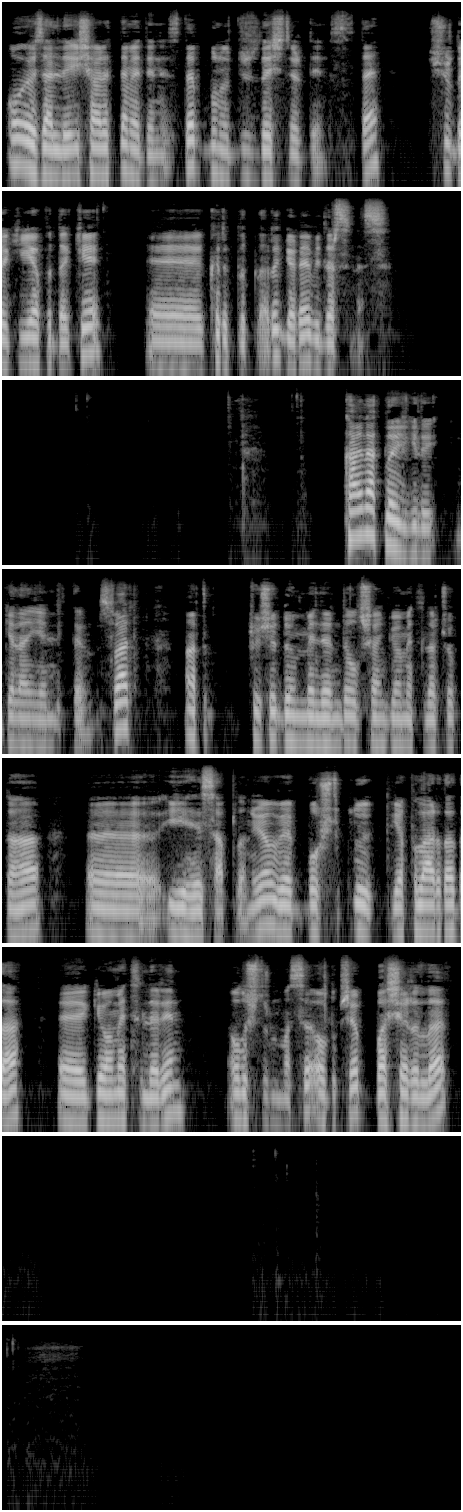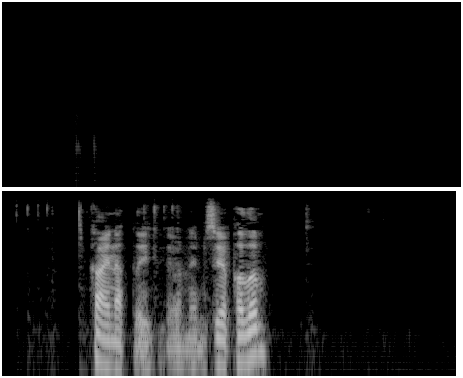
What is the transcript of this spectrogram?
o özelliği işaretlemediğinizde bunu düzleştirdiğinizde şuradaki yapıdaki e, kırıklıkları görebilirsiniz. Kaynakla ilgili gelen yeniliklerimiz var. Artık köşe dönmelerinde oluşan geometriler çok daha e, iyi hesaplanıyor ve boşluklu yapılarda da e, geometrilerin oluşturulması oldukça başarılı. Kaynakla ilgili örneğimizi yapalım.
